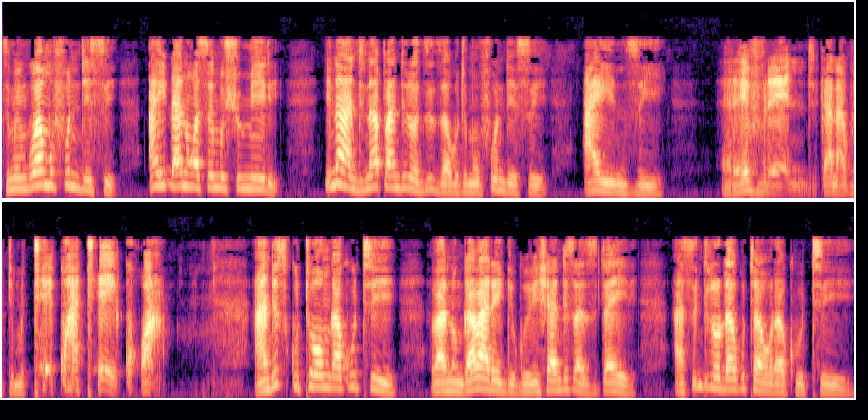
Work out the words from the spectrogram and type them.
dzimwe nguva mufundisi aidanwa semushumiri ina handina pandinodzidza kuti mufundisi ainzi revherend kana kuti mutekwatekwa. Handisi kutonga kuti vanhu ngavarege kurishandisa zita iri asi ndinoda kutaura kuti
